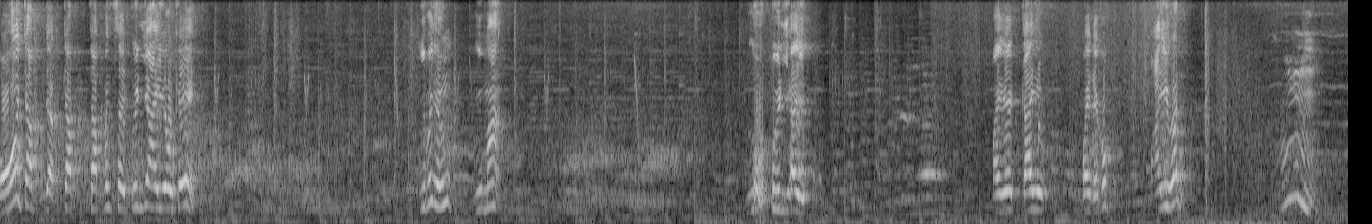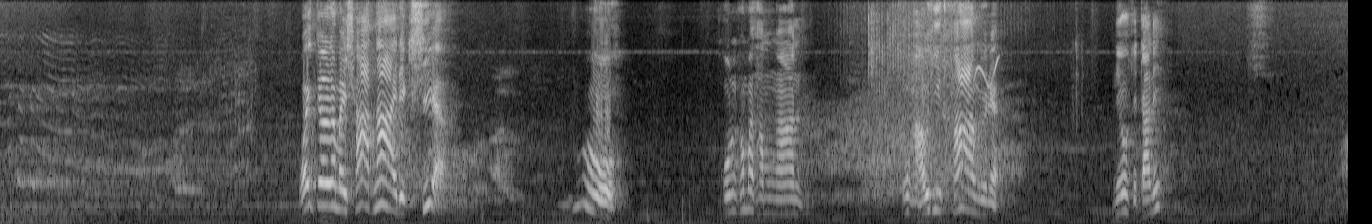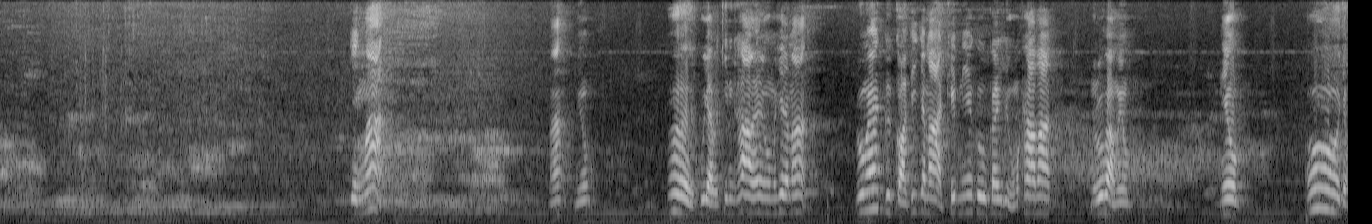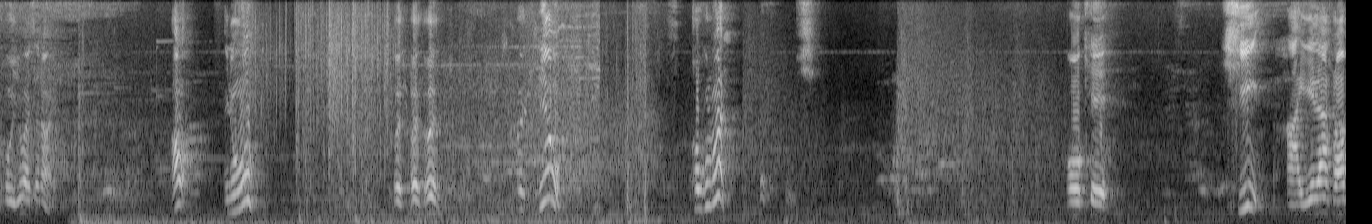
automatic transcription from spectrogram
อ๋อจับจับจับจับมันใส่ปืนใหญ่โอเคยิงไม่ถึงยิงมา ปืนใหญ่ไปไกลไปไหนก็ไปเพื่อนอืมไว้เจอกันใหม่ชาติหน้าไอเด็กเชี่ยโอ้คนเขามาทำงานกูหาวิธีฆ่ามึงอเนี่ยนิวจัดการดิเก่งมาก มานิวเฮ้ยกูอยากไปกินข้าวแล้วนิวไม่ใช่หรอมากรู้ไหมคือก่อนที่จะมาอัดคลิปนี้กูกำลังหิวมาข้าวมากมึงรู้เปล่านิวนิวโอ้จะคุยด้วยซะหน่อยเอ้าไอ้หนูเฮ้ยเฮ้ยเฮ้ยเฮ้ยนิวขอบคุณเพื่อนโอเคชิหายแล้วครับ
